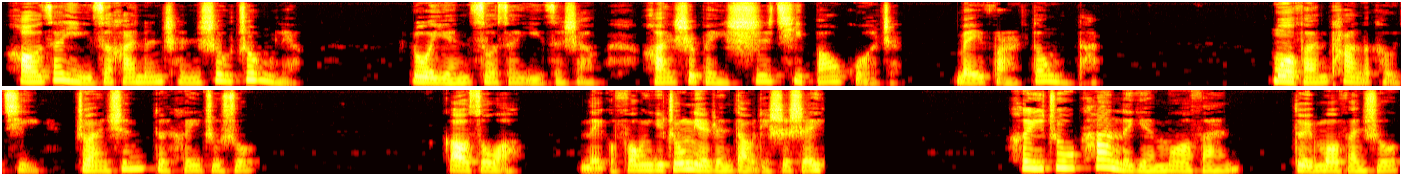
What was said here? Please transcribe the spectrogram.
好在椅子还能承受重量，洛言坐在椅子上，还是被湿气包裹着。没法动弹。莫凡叹了口气，转身对黑猪说：“告诉我，那个风衣中年人到底是谁？黑猪看了眼莫凡，对莫凡说：“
